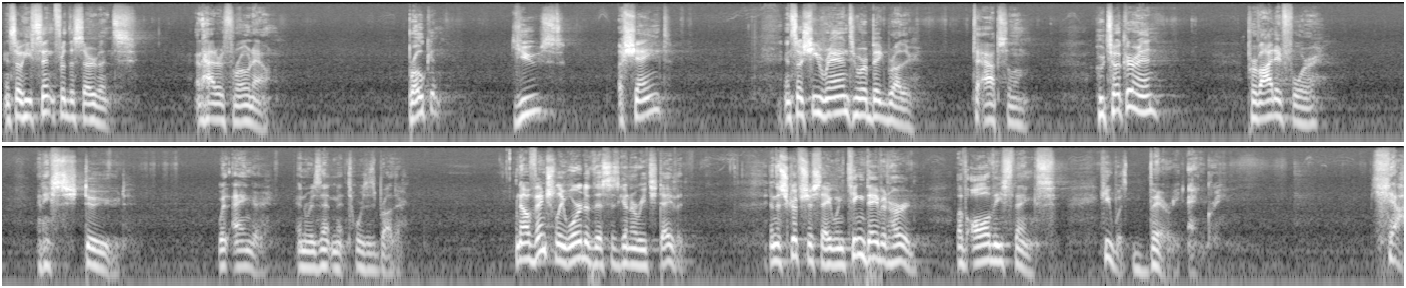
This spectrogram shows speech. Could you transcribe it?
And so he sent for the servants and had her thrown out. Broken, used, ashamed. And so she ran to her big brother, to Absalom, who took her in, provided for her, and he stewed with anger and resentment towards his brother. Now, eventually, word of this is going to reach David. And the scriptures say when King David heard of all these things, he was very angry. Yeah.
